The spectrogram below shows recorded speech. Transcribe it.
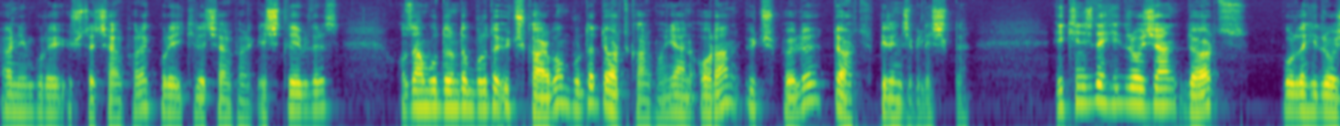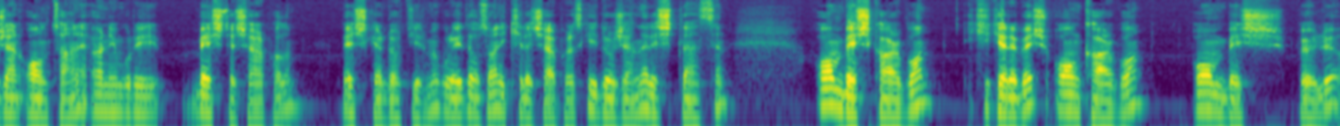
Örneğin burayı 3 ile çarparak, burayı 2 ile çarparak eşitleyebiliriz. O zaman bu durumda burada 3 karbon, burada 4 karbon. Yani oran 3 bölü 4 birinci bileşikte. İkincide hidrojen 4. Burada hidrojen 10 tane. Örneğin burayı 5 ile çarpalım. 5 kere 4 20. Burayı da o zaman 2 ile çarparız ki hidrojenler eşitlensin. 15 karbon. 2 kere 5 10 karbon. 15 bölü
